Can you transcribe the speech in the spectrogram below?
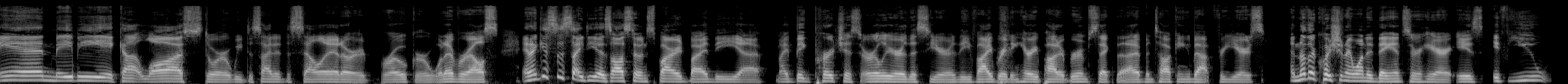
and maybe it got lost or we decided to sell it or it broke or whatever else. And I guess this idea is also inspired by the uh, my big purchase earlier this year, the vibrating Harry Potter broomstick that I've been talking about for years. Another question I wanted to answer here is if you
